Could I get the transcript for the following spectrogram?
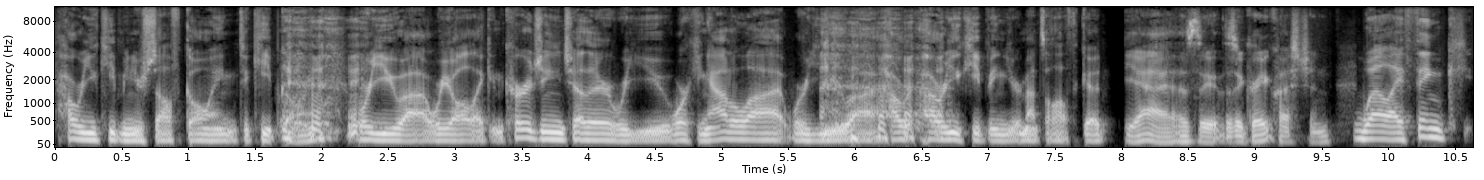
How are you keeping yourself going to keep going? were you uh, were you all like encouraging each other? Were you working out a lot? Were you uh, how how are you keeping your mental health good? Yeah, that's a, that's a great question. Well, I think,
